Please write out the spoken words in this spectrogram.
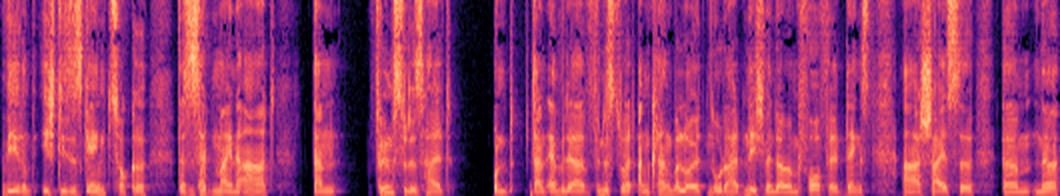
während ich dieses Game zocke. Das ist halt meine Art. Dann filmst du das halt und dann entweder findest du halt Anklang bei Leuten oder halt nicht. Wenn du im Vorfeld denkst, ah, scheiße, ähm, ne,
